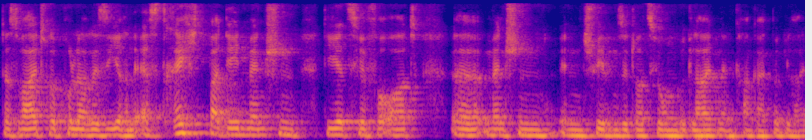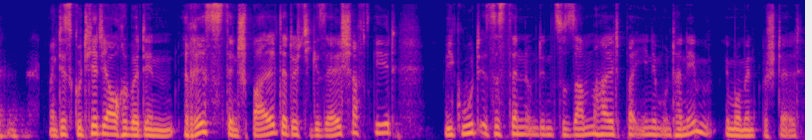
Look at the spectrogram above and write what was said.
das weitere Polarisieren. Erst recht bei den Menschen, die jetzt hier vor Ort äh, Menschen in schwierigen Situationen begleiten, in Krankheit begleiten. Man diskutiert ja auch über den Riss, den Spalt, der durch die Gesellschaft geht. Wie gut ist es denn um den Zusammenhalt bei Ihnen im Unternehmen im Moment bestellt?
